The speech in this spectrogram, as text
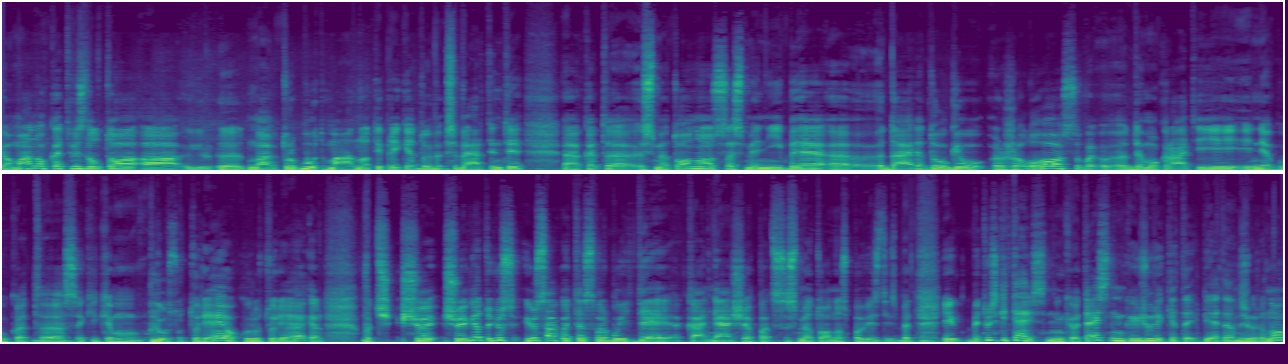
jo, mano, kad vis dėlto, e, na, turbūt mano, taip reikėtų vertinti, e, kad e, Smetonos asmenybė e, darė daugiau žalos e, demokratijai, negu kad, sakykime, pliusų turėjo, kurių turėjo. Ir šioje, šioje vietoje jūs, jūs sakote svarbu idėja, ką nešė pats Smetonos pavyzdys. Bet, jei- bet jūs kaip teisininkai, o teisininkai žiūri kitaip. Jie ten žiūri, nu,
